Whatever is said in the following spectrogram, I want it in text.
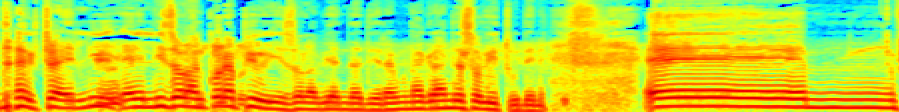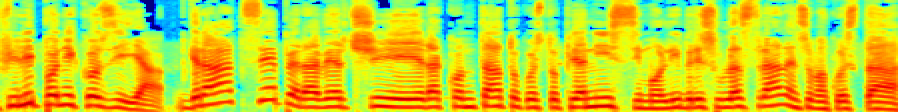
cioè lì è l'isola ancora più isola, viene da dire, è una grande solitudine. Eh, Filippo Nicosia, grazie per averci raccontato questo pianissimo Libri sulla strada, insomma questa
